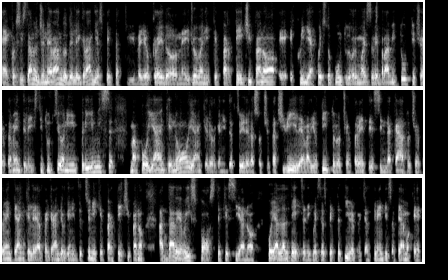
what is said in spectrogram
Ecco, si stanno generando delle grandi aspettative, io credo, nei giovani che partecipano e, e, quindi a questo punto dovremmo essere bravi tutti, certamente le istituzioni in primis, ma poi anche noi, anche le organizzazioni della società civile a vario titolo, certamente il sindacato, certamente anche le altre grandi organizzazioni che partecipano a dare risposte che siano poi all'altezza di queste aspettative, perché altrimenti sappiamo che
